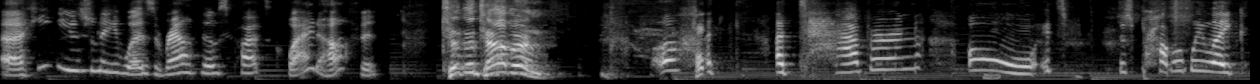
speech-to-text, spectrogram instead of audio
uh, he usually was around those parts quite often. To the tavern. Ugh, a, a tavern? Oh, it's just probably like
